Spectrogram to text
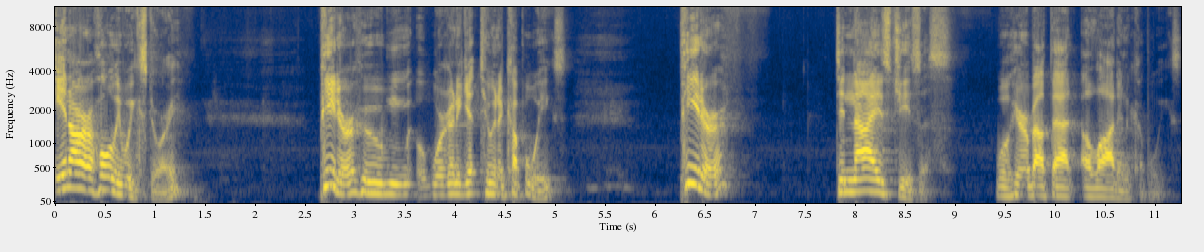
in our Holy Week story, Peter, whom we're going to get to in a couple weeks, Peter denies Jesus. We'll hear about that a lot in a couple weeks.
